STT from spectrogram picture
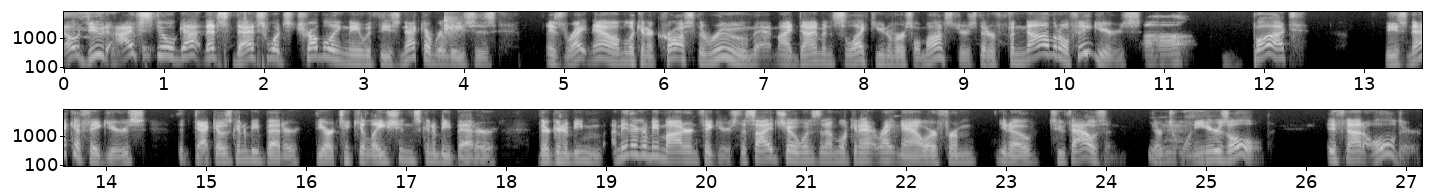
oh, dude, I've still got that's that's what's troubling me with these NECA releases. Is right now I'm looking across the room at my Diamond Select Universal Monsters that are phenomenal figures. Uh huh. But these NECA figures, the deco is going to be better, the articulation is going to be better they're going to be i mean they're going to be modern figures. The sideshow ones that i'm looking at right now are from you know 2000 they're mm-hmm. 20 years old if not older.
